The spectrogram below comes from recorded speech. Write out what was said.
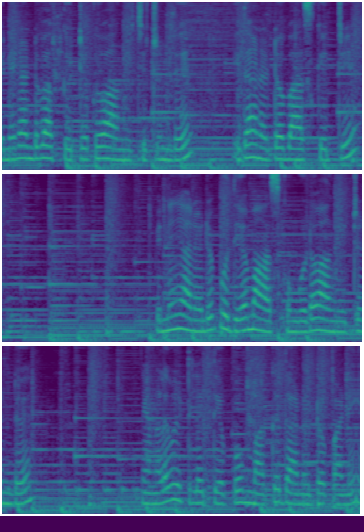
പിന്നെ രണ്ട് ബക്കറ്റൊക്കെ വാങ്ങിച്ചിട്ടുണ്ട്. ഇതാണ് കേട്ടോ ബാസ്ക്കറ്റ് പിന്നെ ഞാനൊരു പുതിയ മാസ്കും കൂടെ വാങ്ങിയിട്ടുണ്ട്. ഞങ്ങൾ വീട്ടിലെത്തിയപ്പോൾ ഉമ്മാക്ക് ഇതാണ് കേട്ടോ പണി.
